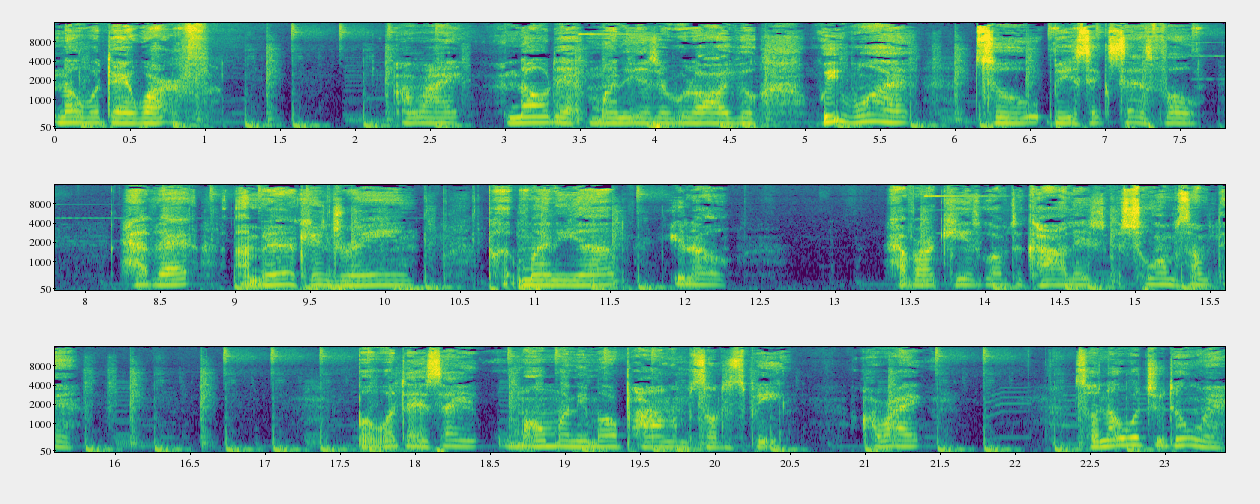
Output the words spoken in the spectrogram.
know what they're worth. All right, know that money is a root of all evil. We want to be successful, have that American dream, put money up, you know, have our kids go up to college, show them something. But what they say, more money, more problems, so to speak. All right? So know what you're doing.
